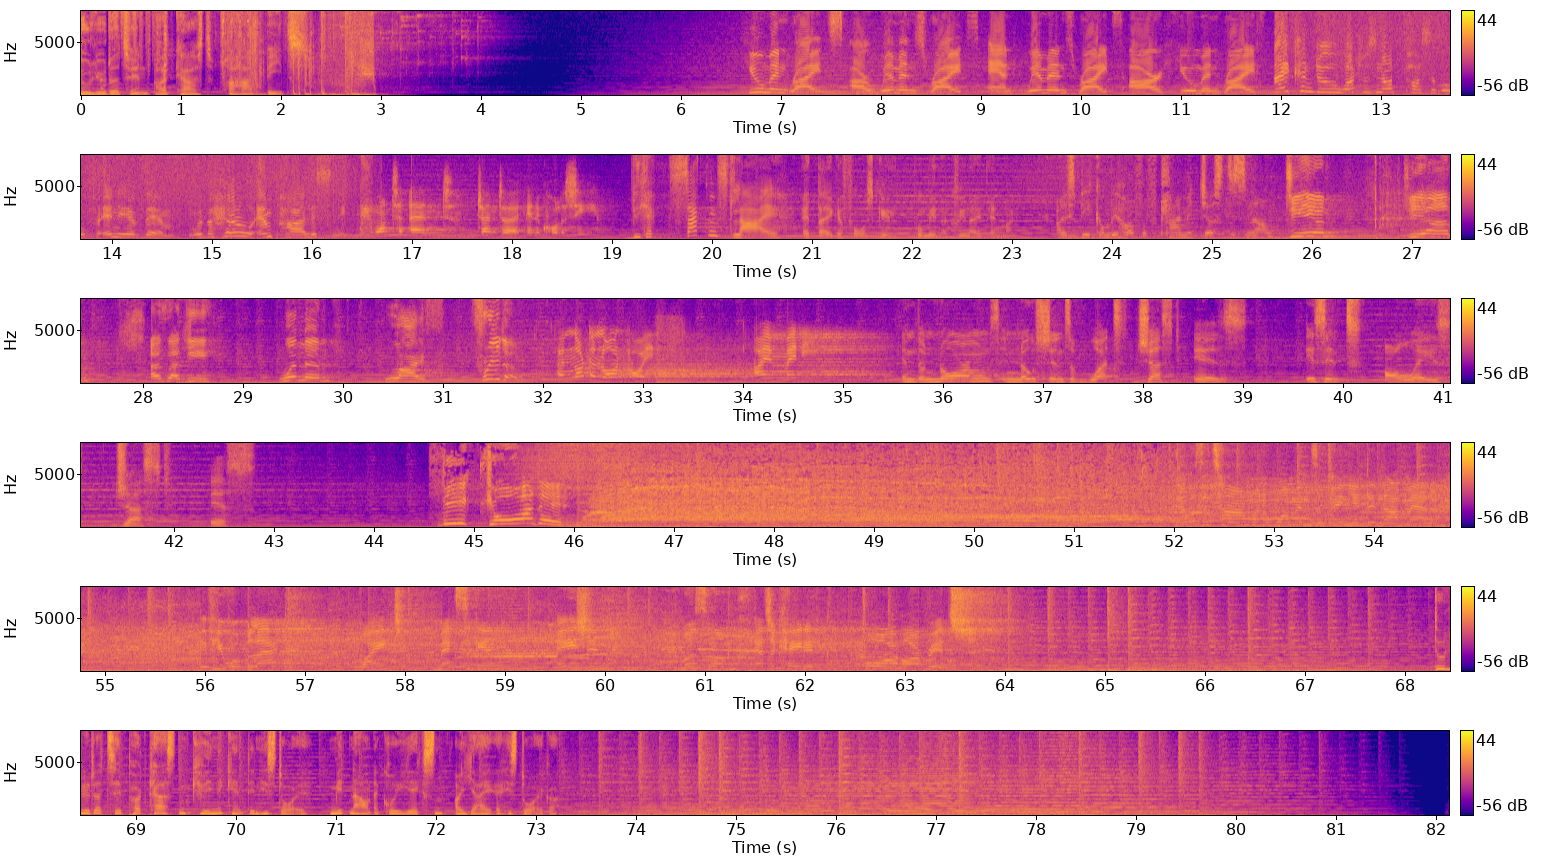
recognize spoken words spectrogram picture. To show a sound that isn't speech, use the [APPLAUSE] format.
Du lytter til en podcast fra Heartbeats. Human rights are women's rights, and women's rights are human rights. I can do what was not possible for any of them, with a whole empire listening. We want to end gender inequality. Vi kan sagtens lege, at der ikke er forskel på mænd og kvinder i Danmark. I speak on behalf of climate justice now. Gian, Gian, Azadi, women, life, freedom. I'm not a lone voice. I am many. And the norms and notions of what just is isn't always just is. Vi gjorde det! Educated, poor, or rich. Du lytter til podcasten Kvinde kendt din historie. Mit navn er Gry Jeksen, og jeg er historiker.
